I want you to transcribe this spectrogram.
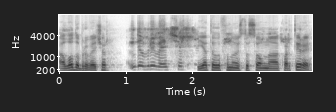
Алло, добрий вечір. Добрий вечір. Я телефоную стосовно квартири.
